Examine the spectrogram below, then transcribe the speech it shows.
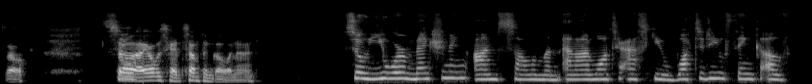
so so so, I always had something going on. so you were mentioning I'm Solomon, and I want to ask you, what did you think of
